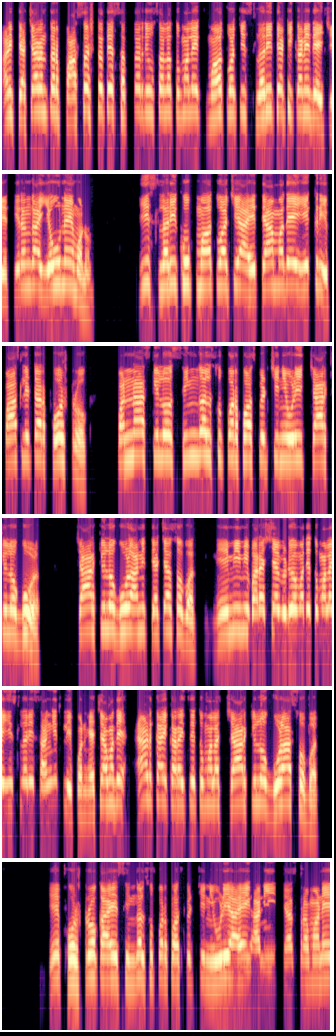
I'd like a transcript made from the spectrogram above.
आणि त्याच्यानंतर पासष्ट ते सत्तर दिवसाला तुम्हाला एक महत्वाची स्लरी त्या ठिकाणी द्यायची आहे. तिरंगा येऊ नये म्हणून. ही स्लरी खूप महत्वाची आहे. त्यामध्ये एकरी पाच लिटर फोर स्ट्रोक पन्नास किलो सिंगल सुपर फॉस्फेटची निवळी चार किलो गुळ. चार किलो गुळ आणि त्याच्यासोबत नेहमी मी बऱ्याचशा व्हिडिओमध्ये तुम्हाला ही स्लरी सांगितली पण याच्यामध्ये ऍड काय करायचे तुम्हाला चार किलो गुळासोबत? जे फोर स्ट्रोक आहे सिंगल सुपर फॉस्फेटची निवळी आहे आणि त्याचप्रमाणे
